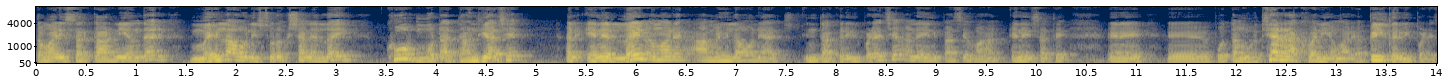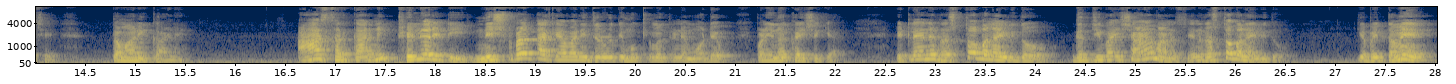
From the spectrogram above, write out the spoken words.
તમારી સરકારની અંદર મહિલાઓની સુરક્ષાને લઈ ખૂબ મોટા ધાંધિયા છે અને એને લઈને અમારે આ મહિલાઓને આ ચિંતા કરવી પડે છે અને એની પાસે વાહન, એની સાથે એને પોતાનું હથિયાર રાખવાની અમારે અપીલ કરવી પડે છે તમારી કારણે. આ સરકારની ફેલિયરિટી, નિષ્ફળતા કહેવાની જરૂર હતી. મુખ્યમંત્રીને મોઢે પણ એ ન કહી શક્યા. એટલે એને રસ્તો બનાવી લીધો. ગગજીભાઈ શાણા માણસ એને રસ્તો બનાવી લીધો કે ભાઈ તમે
